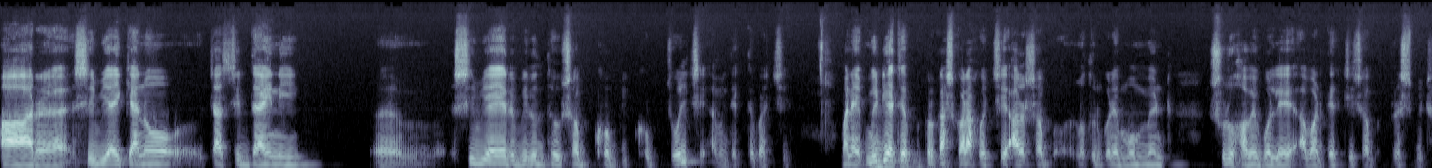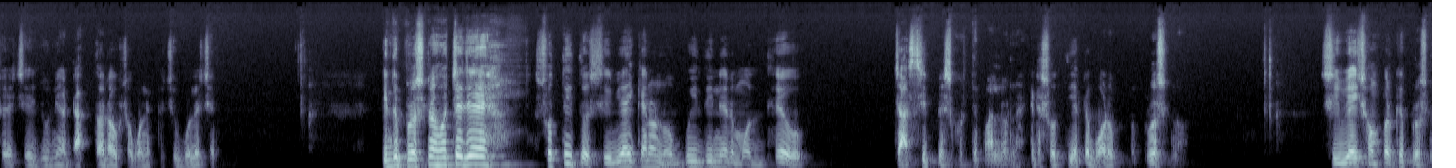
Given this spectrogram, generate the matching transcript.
আর সিবিআই কেন চার্জশিট দেয়নি? সিবিআই এর বিরুদ্ধেও সব ক্ষোভ বিক্ষোভ চলছে, আমি দেখতে পাচ্ছি। মানে মিডিয়াতে প্রকাশ করা হচ্ছে, আরও সব নতুন করে মুভমেন্ট শুরু হবে বলে আবার দেখছি সব প্রেস মিট হয়েছে, জুনিয়র ডাক্তাররাও সব অনেক কিছু বলেছেন কিন্তু প্রশ্ন হচ্ছে যে, সত্যিই তো সিবিআই কেন নব্বই দিনের মধ্যেও চার্জশিট পেশ করতে পারল না? এটা সত্যি একটা বড় প্রশ্ন। সিবিআই সম্পর্কে প্রশ্ন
